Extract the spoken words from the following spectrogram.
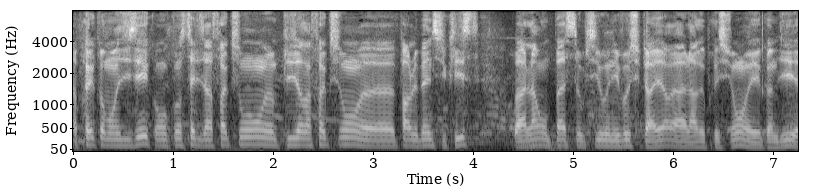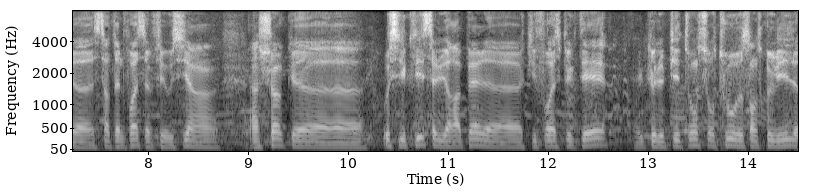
Après, comme on disait, quand on constate des infractions, plusieurs infractions euh, par le même cycliste, bah là on passe aussi au niveau supérieur à la répression. Et comme dit, euh, certaines fois ça fait aussi un, choc euh, au cycliste, ça lui rappelle qu'il faut respecter et que le piéton, surtout au centre-ville,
